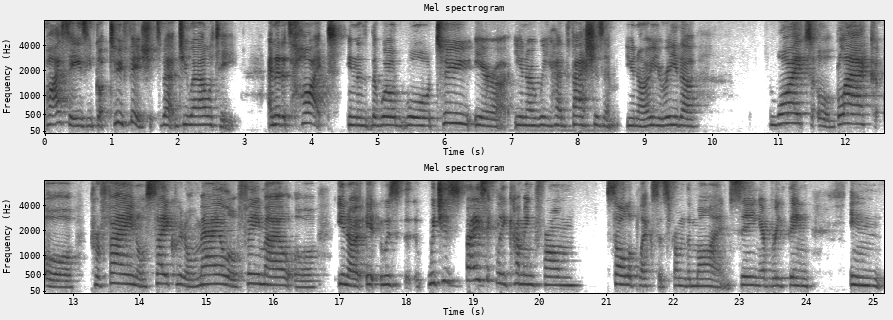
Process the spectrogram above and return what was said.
Pisces, you've got two fish, it's about duality. And at its height in the, the World War II era, you know, we had fascism. You know, you're either white or black or profane or sacred or male or female or, you know, it was, which is basically coming from solar plexus, from the mind, seeing everything in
